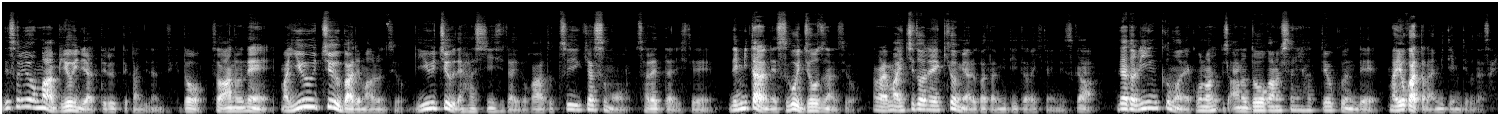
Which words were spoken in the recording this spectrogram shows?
で、それをまあ美容院でやってるって感じなんですけど、そう、あのね、まあ、YouTuber でもあるんですよ。YouTube で発信してたりとか、あとツイキャスもされたりして、で、見たらね、すごい上手なんですよ。だからまあ一度ね、興味ある方は見ていただきたいんですが、で、あとリンクもね、このあの動画の下に貼っておくんで、まあ、よかったら見てみてください。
